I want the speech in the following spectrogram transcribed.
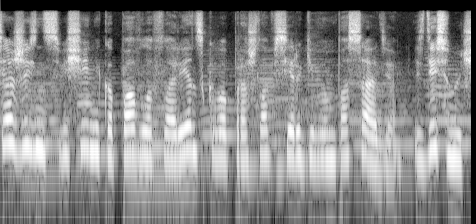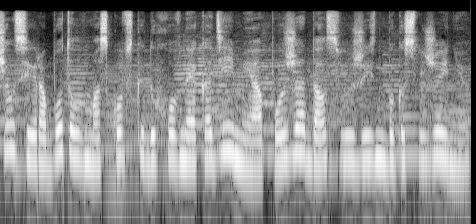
Вся жизнь священника Павла Флоренского прошла в Сергиевом Посаде. Здесь он учился и работал в Московской духовной академии, а позже отдал свою жизнь богослужению.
